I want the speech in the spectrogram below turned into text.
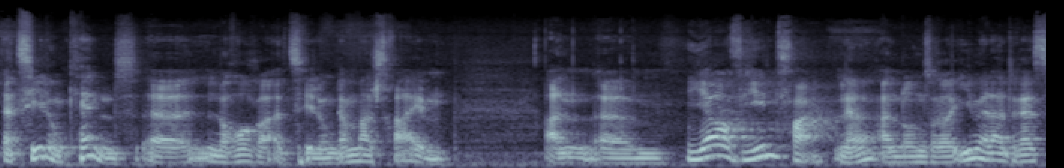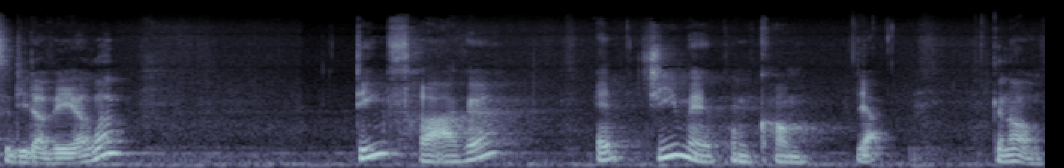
Erzählung kennt, äh, eine Horrorerzählung, dann mal schreiben an. Ähm, ja, auf jeden Fall. Ne, an unsere E-Mail-Adresse, die da wäre. Dingfrage at gmail.com. Ja, genau.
